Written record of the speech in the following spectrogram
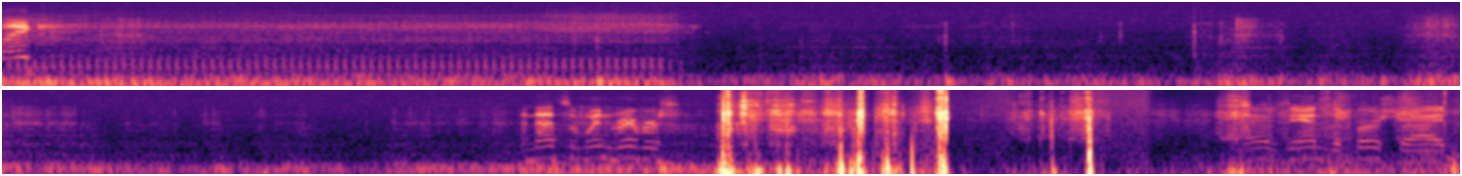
Lake. And that's the Wind Rivers. That was the end of the first ride.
